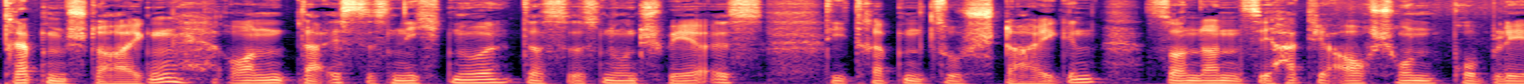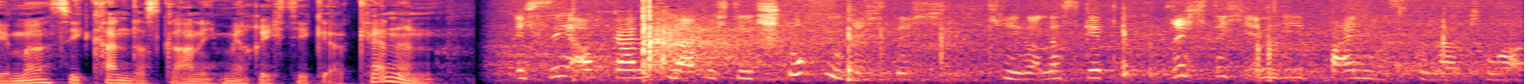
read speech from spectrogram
Treppensteigen. Und da ist es nicht nur, dass es nun schwer ist, die Treppen zu steigen, sondern sie hat ja auch schon Probleme. Sie kann das gar nicht mehr richtig erkennen. Ich sehe auch gar nicht mehr, ob ich die Stufen richtig kriege. Und es geht richtig in die Beinmuskulatur.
